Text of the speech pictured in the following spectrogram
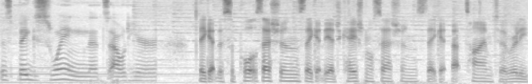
this big swing that's out here. They get the support sessions, they get the educational sessions, they get that time to really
